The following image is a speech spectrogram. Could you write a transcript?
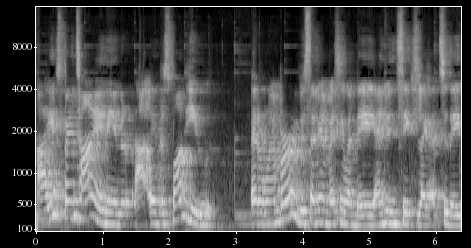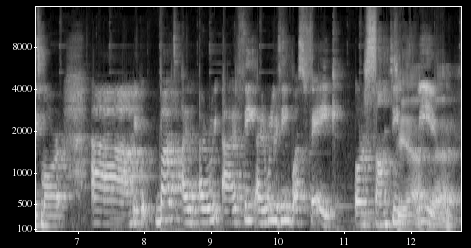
I spend time in, uh, in respond to you I remember you sent me a message one day. I'm doing six, like uh, two days more. Uh, because, but I, I, re- I, think I really think it was fake or something yeah, weird.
